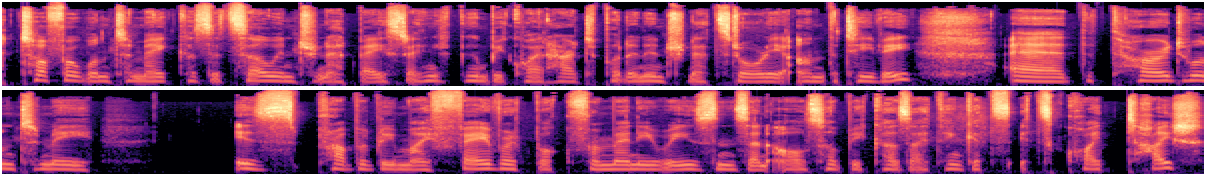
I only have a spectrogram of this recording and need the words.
a tougher one to make because it's so internet based. I think it can be quite hard to put an internet story on the TV. Uh, the third one to me is probably my favourite book for many reasons, and also because I think it's it's quite tight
